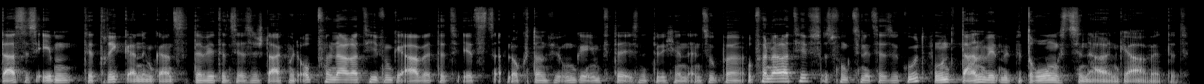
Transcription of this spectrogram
Das ist eben der Trick an dem Ganzen. Da wird dann sehr, sehr stark mit Opfernarrativen gearbeitet Jetzt Lockdown für Ungeimpfte ist natürlich ein, ein super Opfernarrativ, das funktioniert sehr, sehr gut. Und dann wird mit Bedrohungsszenarien gearbeitet.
